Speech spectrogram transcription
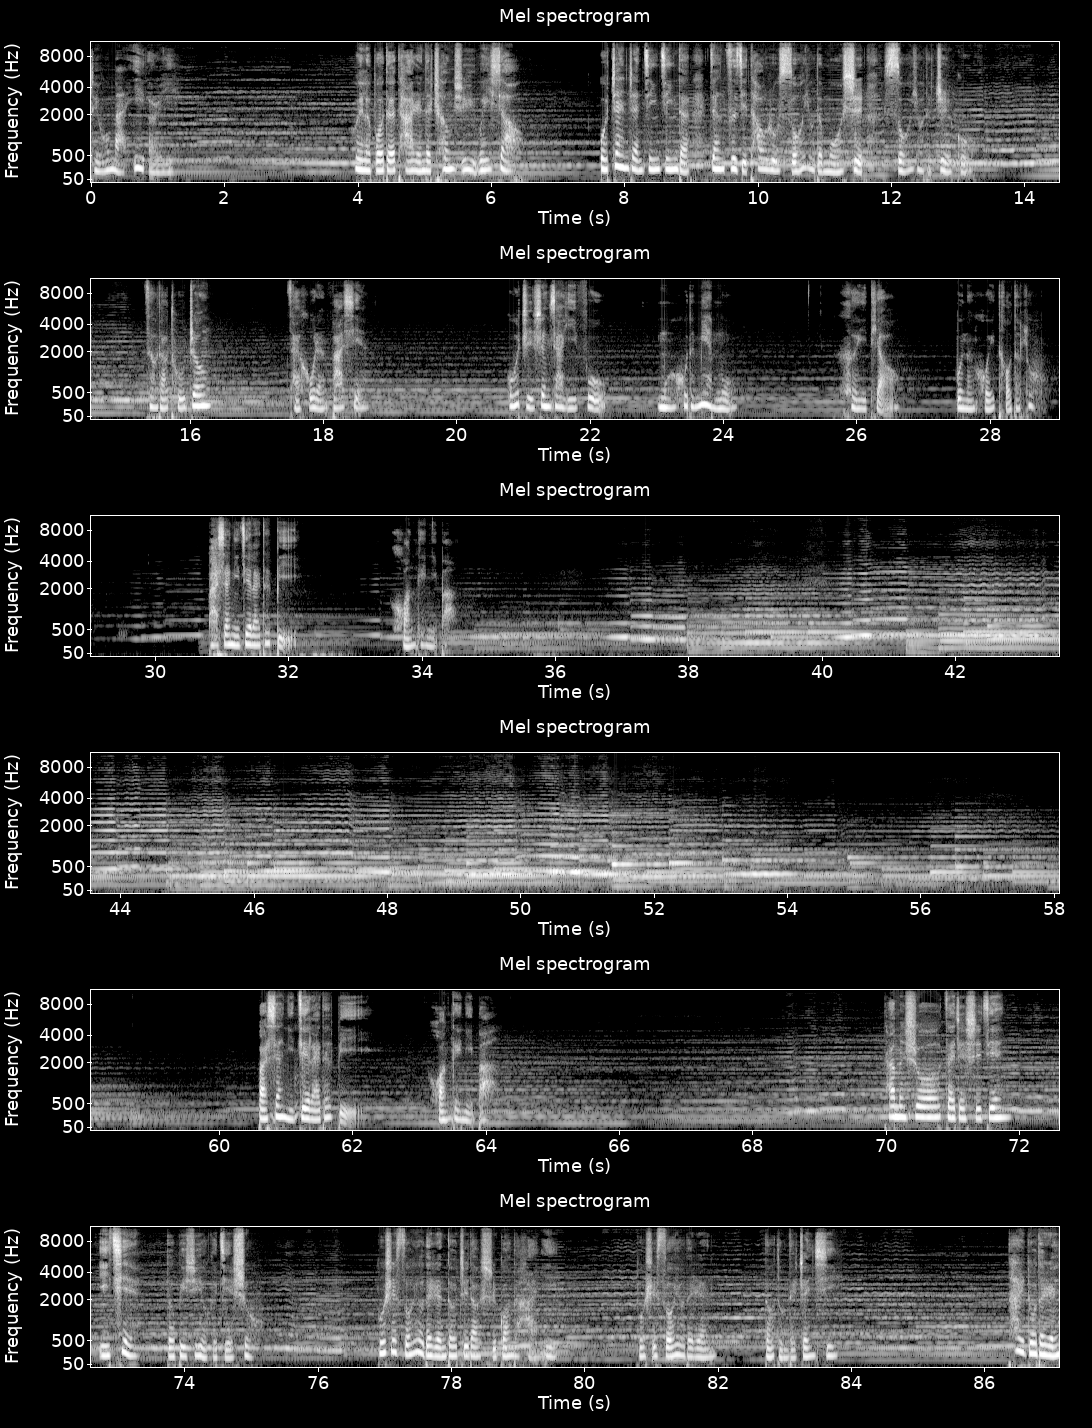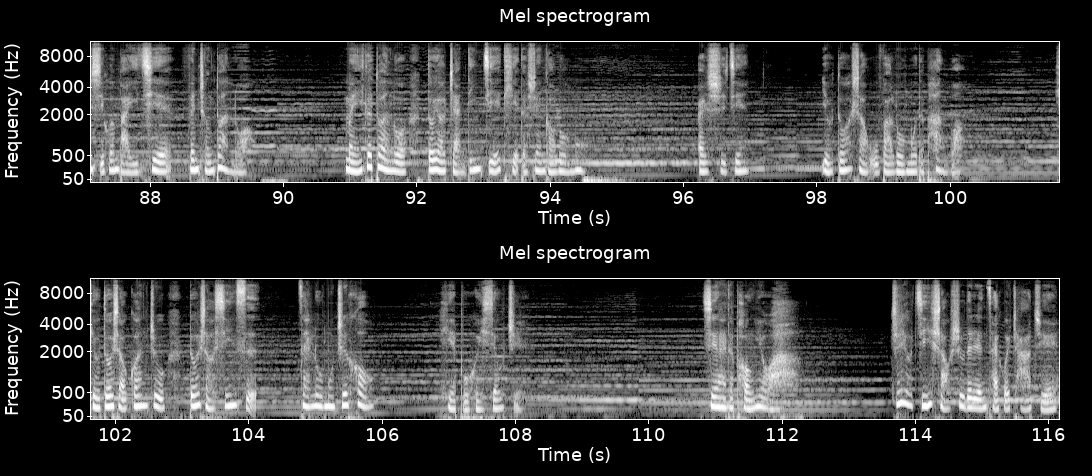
对我满意而已。为了博得他人的称许与微笑，我战战兢兢地将自己套入所有的模式、所有的桎梏。走到途中，才忽然发现，我只剩下一副。模糊的面目和一条不能回头的路，把向你借来的笔还给你吧。把向你借来的笔还给你吧。他们说，在这世间，一切都必须有个结束。不是所有的人都知道时光的含义，不是所有的人都懂得珍惜。太多的人喜欢把一切分成段落。每一个段落都要斩钉截铁地宣告落幕，而世间有多少无法落幕的盼望？有多少关注，多少心思，在落幕之后也不会休止？亲爱的朋友啊，只有极少数的人才会察觉，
